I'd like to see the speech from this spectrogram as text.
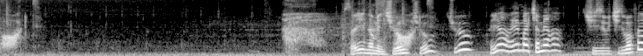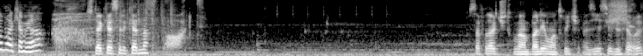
locked. Ça y est, non mais tu vas où Tu vas où Tu vas où? Regarde, regarde ma caméra. Tu, tu te vois pas dans ma caméra? Tu t'as cassé le cadenas. Ça faudra que tu trouves un balai ou un truc. Vas-y, essaye de faire eux.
